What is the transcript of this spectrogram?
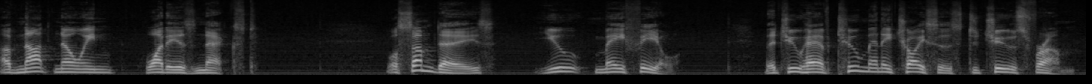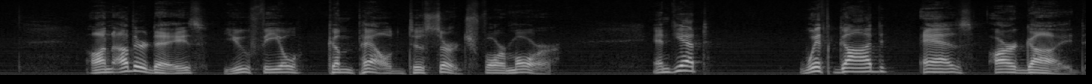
of not knowing what is next. Well, some days you may feel that you have too many choices to choose from. On other days, you feel compelled to search for more. And yet, with God as our guide,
